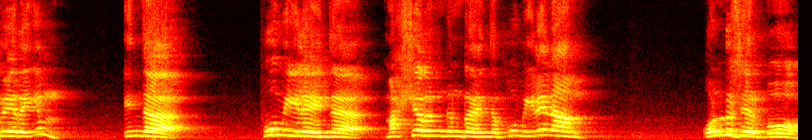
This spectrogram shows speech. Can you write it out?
பேரையும் இந்த பூமியிலே இந்த மஷர் என்கின்ற இந்த பூமியிலே நாம் ஒன்று சேர்ப்போம்.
